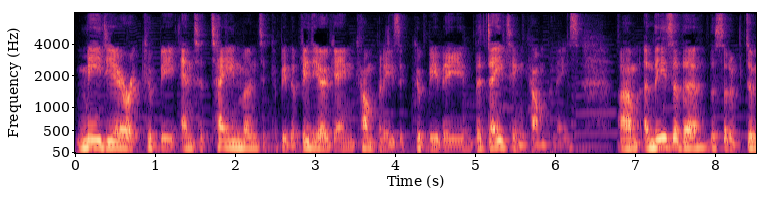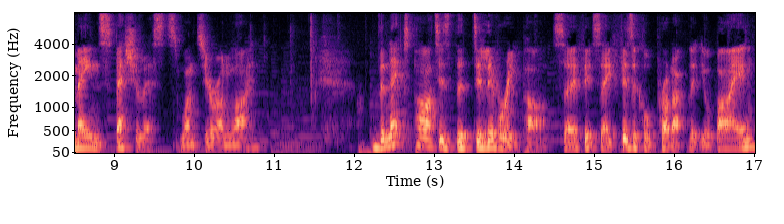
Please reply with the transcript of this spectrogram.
media, it could be entertainment, it could be the video game companies, it could be the the dating companies. Um, and these are the, the sort of domain specialists once you're online. The next part is the delivery part. So if it's a physical product that you're buying,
